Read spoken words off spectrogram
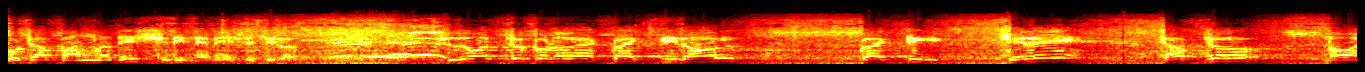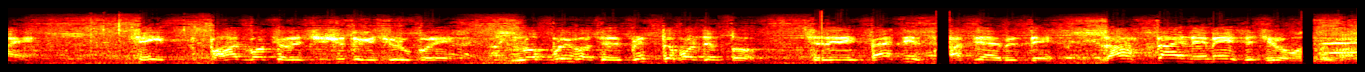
গোটা বাংলাদেশ সেদিন নেমে এসেছিল। শুধুমাত্র কোন এক কয়েকটি দল, কয়েকটি ছেলে, ছাত্র নয়। সেই পাঁচ বছরের শিশু থেকে শুরু করে নব্বই বছরের বৃদ্ধ পর্যন্ত সেদিন এই ফ্যাসিস্ট হাসিনার বিরুদ্ধে রাস্তায় নেমে এসেছিল বন্ধুগণ।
